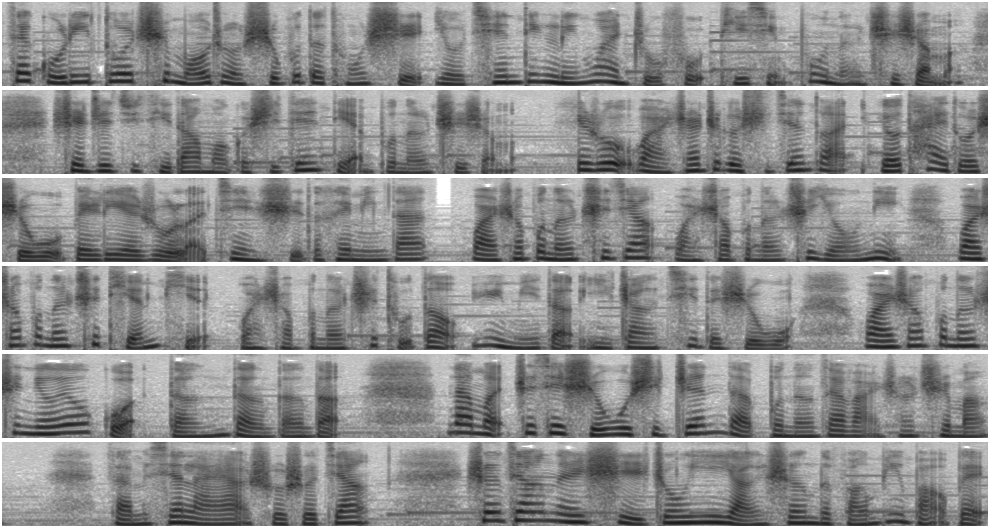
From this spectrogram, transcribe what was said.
在鼓励多吃某种食物的同时，又千叮咛万嘱咐提醒不能吃什么，甚至具体到某个时间点不能吃什么。例如晚上这个时间段，有太多食物被列入了禁食的黑名单。晚上不能吃姜，晚上不能吃油腻，晚上不能吃甜品，晚上不能吃土豆、玉米等易胀气的食物，晚上不能吃牛油果，等等等等。那么这些食物是真的不能在晚上吃吗？咱们先来啊，说说姜。生姜呢是中医养生的防病宝贝，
